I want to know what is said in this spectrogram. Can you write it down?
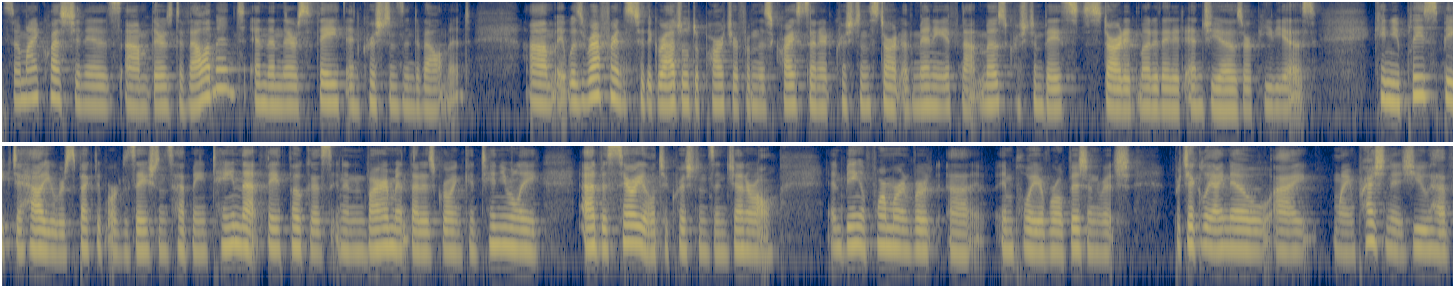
So my question is, um, there's development, and then there's faith and Christians in development. Um, it was referenced to the gradual departure from this Christ centered Christian start of many, if not most, Christian based started motivated NGOs or PVOs. Can you please speak to how your respective organizations have maintained that faith focus in an environment that is growing continually adversarial to Christians in general? And being a former uh, employee of World Vision, Rich, particularly, I know I, my impression is you have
